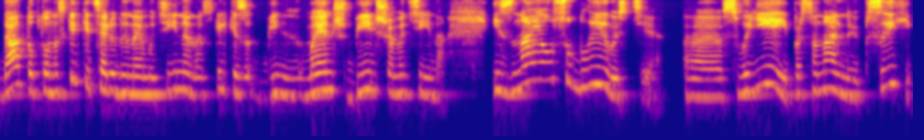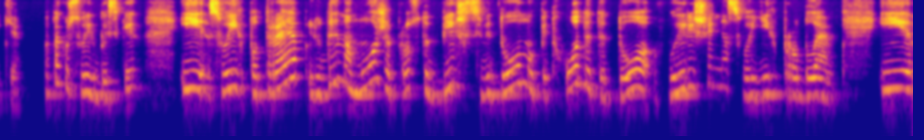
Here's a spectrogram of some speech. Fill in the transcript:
Да? Тобто, наскільки ця людина емоційна, наскільки менш більш емоційна, і знає особливості е, своєї персональної психіки а також своїх близьких і своїх потреб людина може просто більш свідомо підходити до вирішення своїх проблем. І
